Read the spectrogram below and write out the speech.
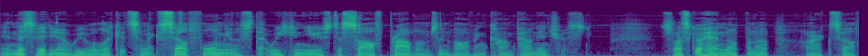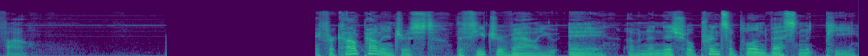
In this video we will look at some Excel formulas that we can use to solve problems involving compound interest. So let's go ahead and open up our Excel file. For compound interest, the future value A of an initial principal investment P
